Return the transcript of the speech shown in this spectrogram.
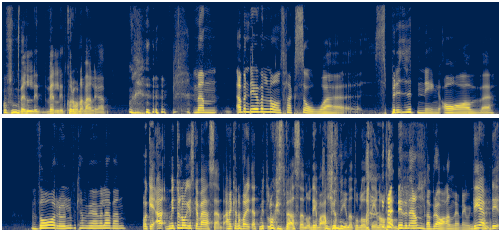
väldigt, väldigt coronavänliga. Men, ja, men det är väl någon slags så eh, spridning av eh, varulv kan vi väl även... Okej, äh, mytologiska väsen. Han kan ha varit ett mytologiskt väsen och det var anledningen att hon låste in Det, honom. det är den enda bra anledningen Det, det,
